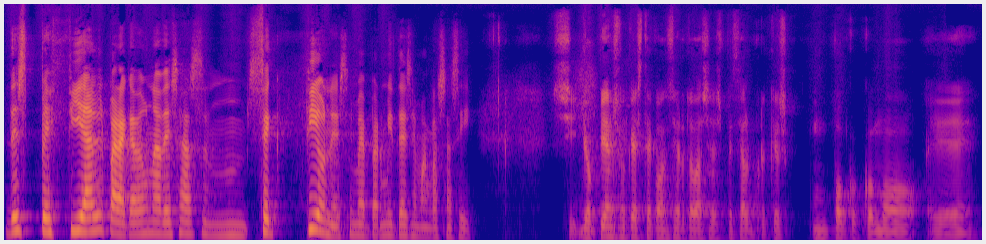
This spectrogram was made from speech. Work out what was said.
de especial para cada una de esas mm, secciones, si me permites llamarlas así? Sí, yo pienso que este concierto va a ser especial porque es un poco como... Eh,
